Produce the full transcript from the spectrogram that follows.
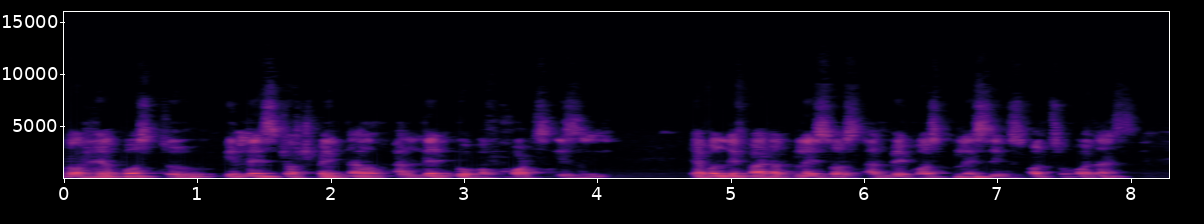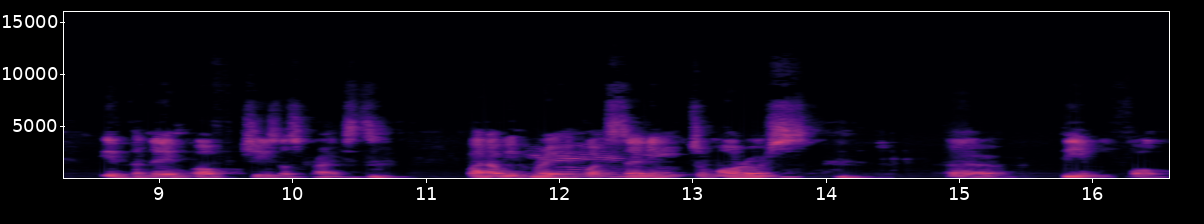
Lord, help us to be less judgmental and let go of hurts easily. Heavenly Father, bless us and make us blessings unto others in the name of Jesus Christ. Father, we pray concerning tomorrow's uh, theme for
